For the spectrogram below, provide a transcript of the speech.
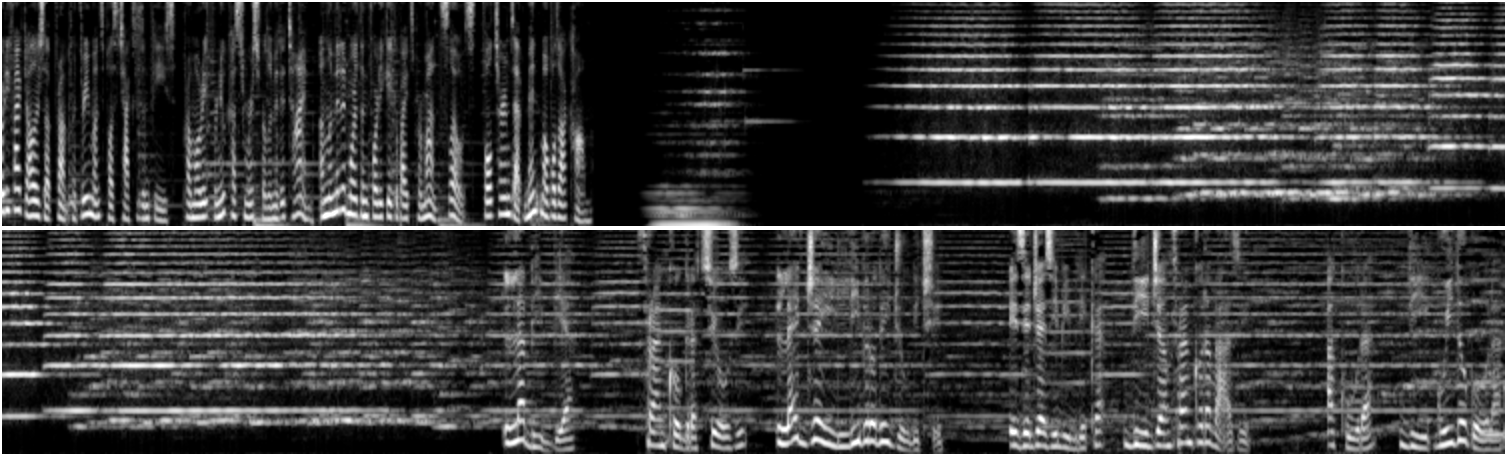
$45 upfront for three months plus taxes and fees. Promo for new customers for limited time. Unlimited more than 40 gigabytes per month. Slows. Full terms at mintmobile.com. La Bibbia. Franco Graziosi legge il Libro dei Giudici. Esegesi biblica di Gianfranco Ravasi. A cura di Guido Gola.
